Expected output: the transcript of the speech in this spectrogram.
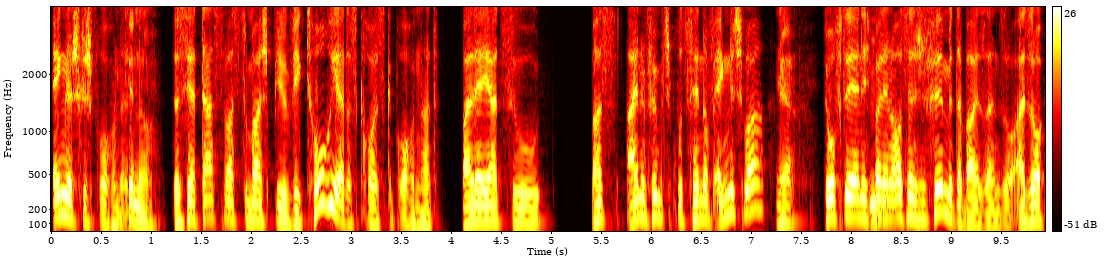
Englisch gesprochen ist. Genau. Das ist ja das, was zum Beispiel Victoria das Kreuz gebrochen hat, weil der ja zu was 51 Prozent auf Englisch war, Ja. durfte er ja nicht bei den ausländischen Filmen mit dabei sein. So, also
